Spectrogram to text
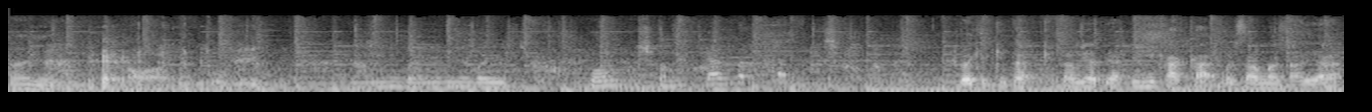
Sayang. Nah, ini bayi, ini bayi. Oh, Masya Allah. Ganteng kan? Oke, kita kita lihat ya. Ini kakak bersama saya.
